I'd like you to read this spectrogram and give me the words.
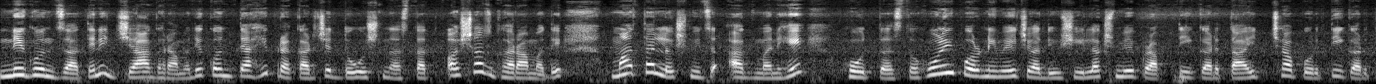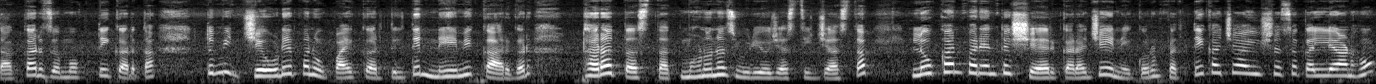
निघून जाते आणि ज्या घरामध्ये कोणत्याही प्रकारचे दोष नसतात अशाच घरामध्ये माता लक्ष्मीचं आगमन हे होत असतं. होळी पौर्णिमेच्या दिवशी लक्ष्मी प्राप्ती करता इच्छापूर्ती करता कर्जमुक्ती करता तुम्ही जेवढे पण उपाय करतील ते नेहमी कारगर ठरत असतात. म्हणूनच व्हिडिओ जास्तीत जास्त लोकांपर्यंत शेअर करा जेणेकरून प्रत्येकाच्या आयुष्याचं कल्याण हो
